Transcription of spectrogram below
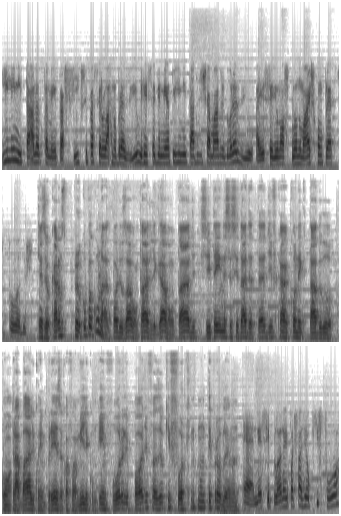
ilimitada também para fixo e para celular no Brasil e recebimento ilimitado de chamadas do Brasil. Aí seria o nosso plano mais completo de todos. Quer dizer, o cara não se preocupa com nada, pode usar à vontade, ligar à vontade, se tem necessidade até de ficar conectado com o trabalho, com a empresa, com a família, com quem for, ele pode fazer o que for, que não tem problema, né? É, nesse plano ele pode fazer o que for,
